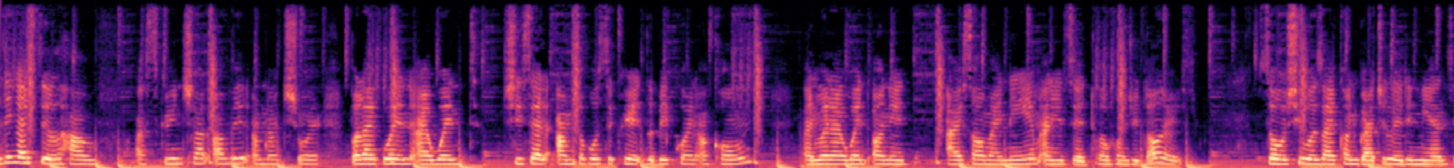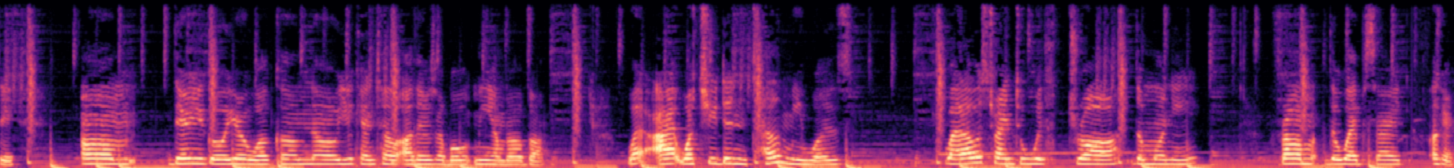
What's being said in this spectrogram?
think i still have a screenshot of it i'm not sure. But like when i went she said i'm supposed to create the bitcoin account. And when i went on it i saw my name and it said $1200 so she was like congratulating me and say um there you go you're welcome. Now you can tell others about me and blah blah. What i what she didn't tell me was while i was trying to withdraw the money from the website okay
